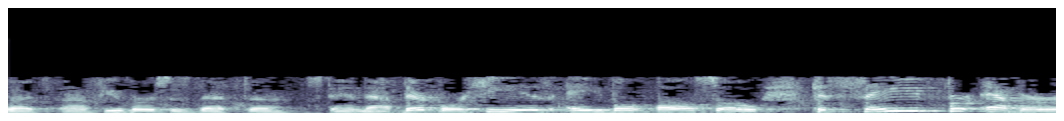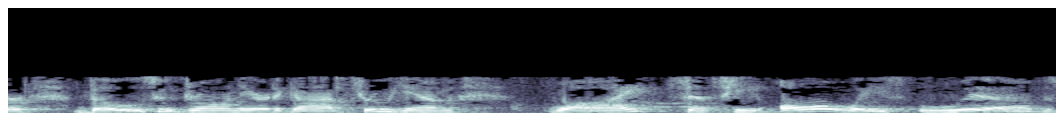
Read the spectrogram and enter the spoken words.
but a few verses that uh, stand out. Therefore, he is able also to save forever those who draw near to God through him why? Since He always lives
